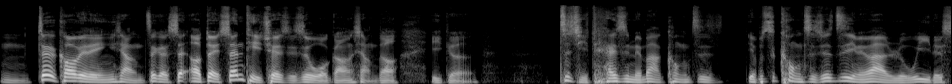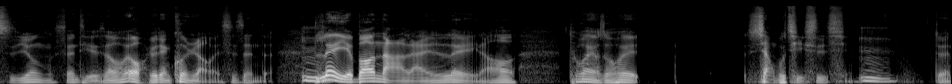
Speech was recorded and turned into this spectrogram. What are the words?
嗯，这个 COVID 的影响，这个身哦，对，身体确实是我刚刚想到一个自己开始没办法控制，也不是控制，就是自己没办法如意的使用身体的时候，会哦有点困扰，哎，是真的，嗯、累也不知道哪来累，然后突然有时候会想不起事情，嗯，对，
